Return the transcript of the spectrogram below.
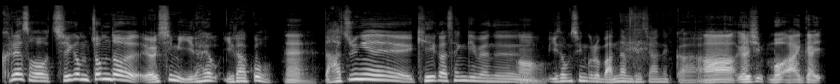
그래서 지금 좀 더 열심히 일하, 일하고 예. 나중에 기회가 생기면은 어. 이성 친구를 만나면 되지 않을까. 아, 열심히 뭐아 그러니까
